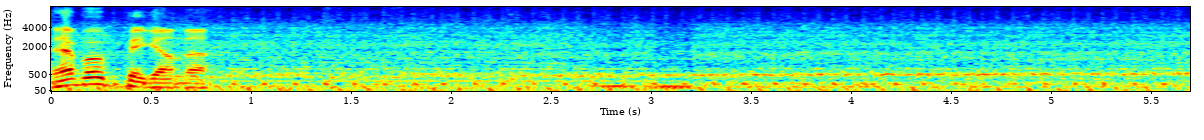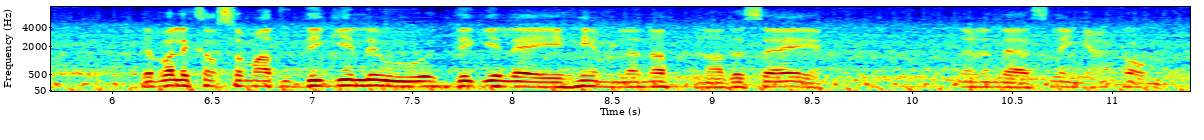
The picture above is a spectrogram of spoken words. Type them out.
Det här var uppiggande. Det var liksom som att Digiloo, Digilay, himlen öppnade sig när den där slingan kom.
